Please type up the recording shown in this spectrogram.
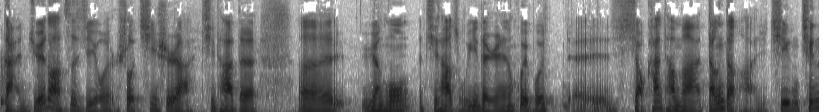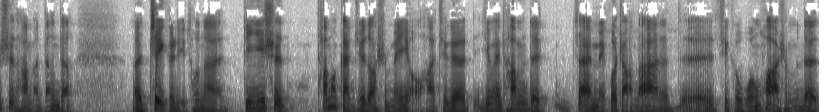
感觉到自己有受歧视啊？其他的呃员工、其他族裔的人会不会呃小看他们啊？等等哈，轻轻视他们等等。呃，这个里头呢，第一是他们感觉到是没有哈，这个因为他们的在美国长大的呃这个文化什么的。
